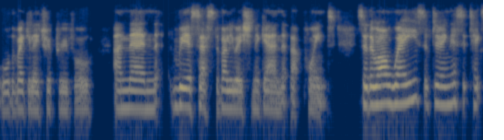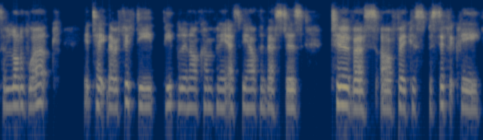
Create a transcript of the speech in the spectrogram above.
or the regulatory approval and then reassess the valuation again at that point. So there are ways of doing this. It takes a lot of work. It take there are 50 people in our company, SV Health Investors. Two of us are focused specifically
